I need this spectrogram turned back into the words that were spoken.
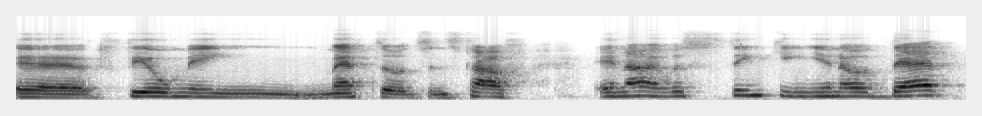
uh, filming methods and stuff. And i was thinking you know that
